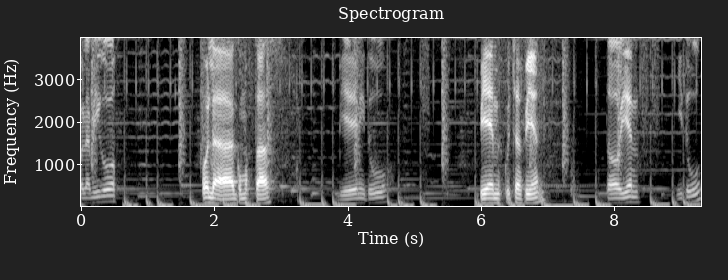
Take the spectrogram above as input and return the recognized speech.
Hola amigo. Hola, ¿cómo estás? Bien, ¿y tú? Bien, ¿me escuchas bien? ¿Todo bien? ¿Y tú?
